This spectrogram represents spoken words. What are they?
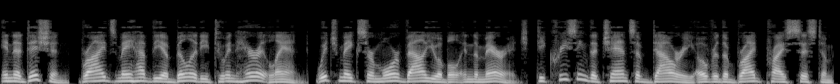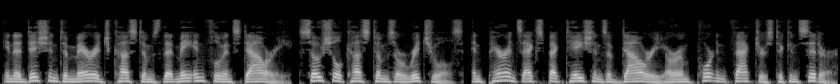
In addition, brides may have the ability to inherit land, which makes her more valuable in the marriage, decreasing the chance of dowry over the bride price system. In addition to marriage customs that may influence dowry, social customs or rituals, and parents' expectations of dowry are important factors to consider.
